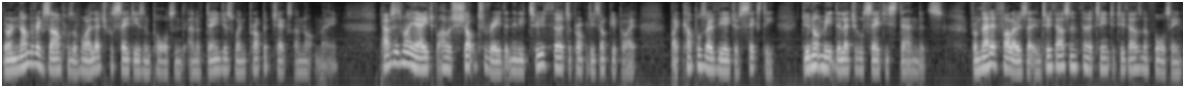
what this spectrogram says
There are a number of examples of why electrical safety is important and of dangers when proper checks are not made. Perhaps it's my age, but I was shocked to read that nearly two thirds of properties occupied by couples over the age of 60 do not meet the electrical safety standards. From that, it follows that in 2013 to 2014,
